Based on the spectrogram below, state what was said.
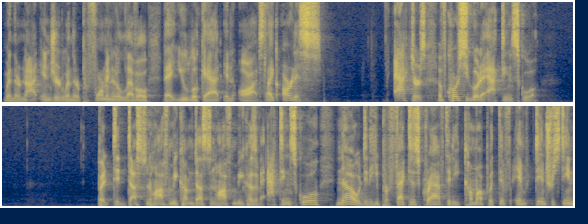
when they're not injured, when they're performing at a level that you look at in awe. It's like artists, actors. Of course, you go to acting school. But did Dustin Hoffman become Dustin Hoffman because of acting school? No. Did he perfect his craft? Did he come up with different, interesting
